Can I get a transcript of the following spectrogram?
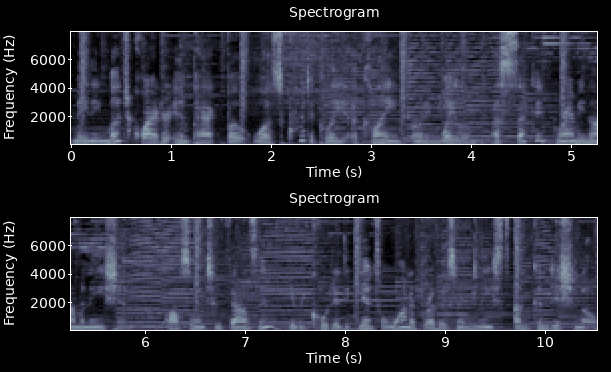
made a much quieter impact but was critically acclaimed, earning Whalum a second Grammy nomination. Also in 2000, he recorded again for Warner Brothers and released Unconditional.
